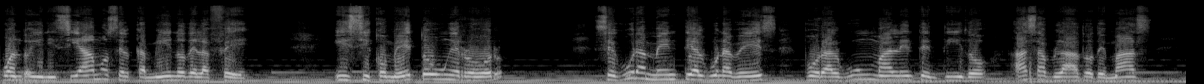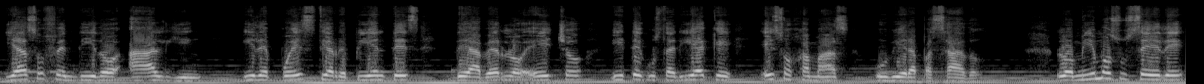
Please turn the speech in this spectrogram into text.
cuando iniciamos el camino de la fe. ¿Y si cometo un error? Seguramente alguna vez por algún malentendido has hablado de más y has ofendido a alguien y después te arrepientes de haberlo hecho y te gustaría que eso jamás hubiera pasado. Lo mismo sucede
